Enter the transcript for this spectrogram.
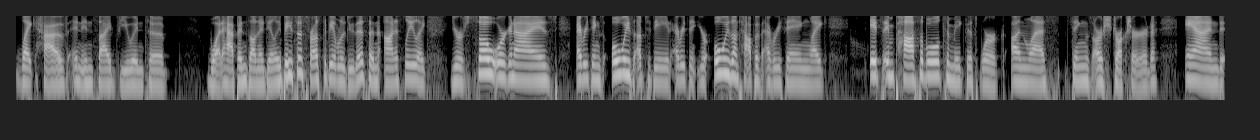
like have an inside view into what happens on a daily basis for us to be able to do this. And honestly like you're so organized. Everything's always up to date. Everything you're always on top of everything. Like it's impossible to make this work unless things are structured and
